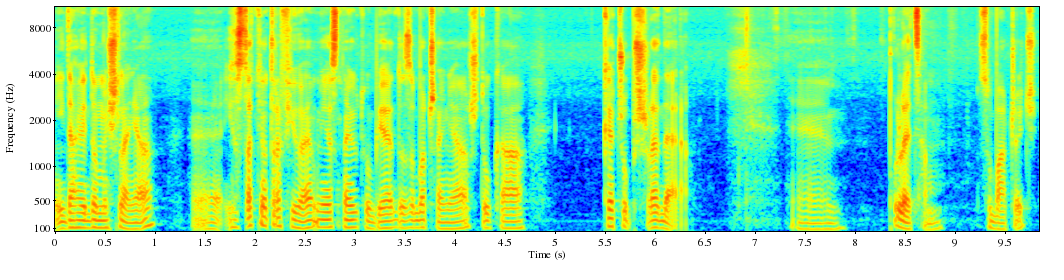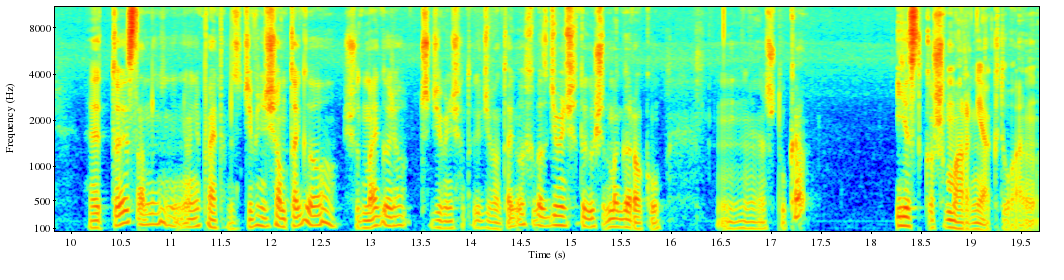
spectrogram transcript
i daje do myślenia. I ostatnio trafiłem, jest na YouTubie do zobaczenia sztuka Ketchup Shreddera. E, polecam zobaczyć. E, to jest tam, nie, nie pamiętam, z 97 czy 99, chyba z 97 roku mm, sztuka. Jest koszmarnie aktualna.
